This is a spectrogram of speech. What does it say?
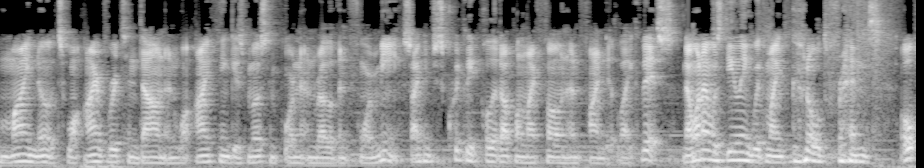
my notes, what I've written down and what I think is most important and relevant for me. So I can just quickly pull it up on my phone and find it like this. Now when I was dealing with my good old friends, oh,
